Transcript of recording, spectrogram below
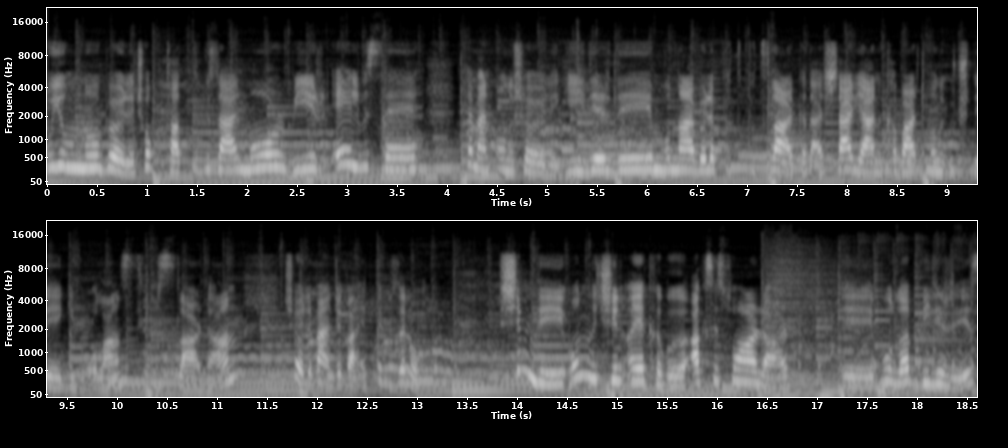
uyumlu böyle çok tatlı güzel mor bir elbise. Hemen onu şöyle giydirdim. Bunlar böyle pıt pıtlı arkadaşlar. Yani kabartmalı 3D gibi olan stickers'lardan. Şöyle bence gayet de güzel oldu. Şimdi onun için ayakkabı, aksesuarlar e, bulabiliriz.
